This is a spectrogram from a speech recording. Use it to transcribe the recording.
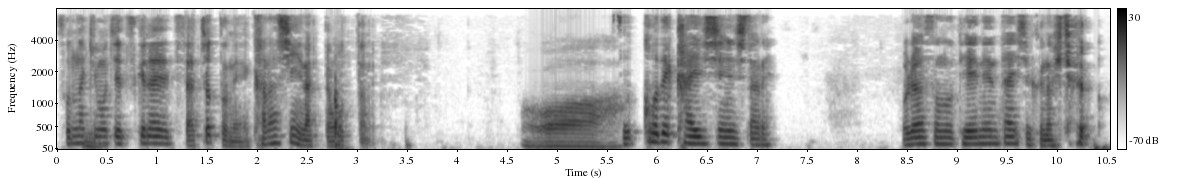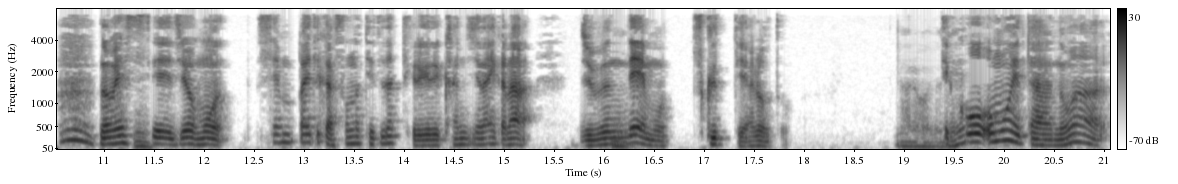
そんな気持ちで作られてたら、ちょっとね、悲しいなって思ったのよ。おー。そこで改心したね。俺はその定年退職の人のメッセージをもう先輩とかそんな手伝ってくれる感じじゃないから、自分でもう作ってやろうと。なるほどね。で、こう思えたのは、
